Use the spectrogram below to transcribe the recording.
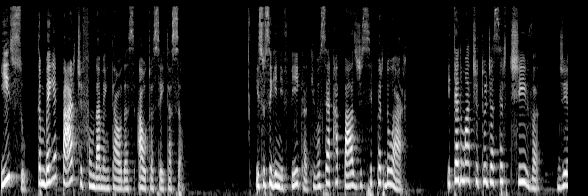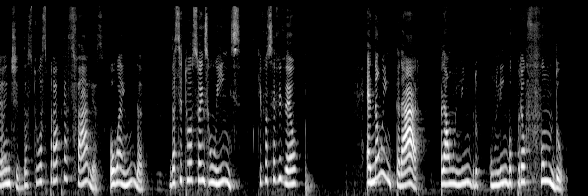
Isso também é parte fundamental da autoaceitação. Isso significa que você é capaz de se perdoar e ter uma atitude assertiva diante das tuas próprias falhas ou ainda das situações ruins que você viveu. É não entrar para um limbo, um limbo profundo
